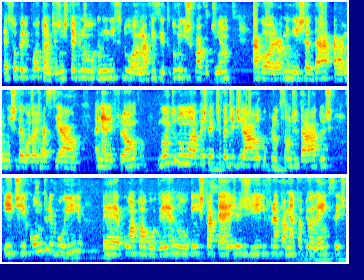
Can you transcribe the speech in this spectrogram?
é super importante. A gente teve no, no, início do ano a visita do ministro Flávio Dino, agora a ministra da, a ministra da Igualdade Racial, Aniele Franco, muito numa perspectiva de diálogo, produção de dados e de contribuir é, com o atual governo em estratégias de enfrentamento a violências,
